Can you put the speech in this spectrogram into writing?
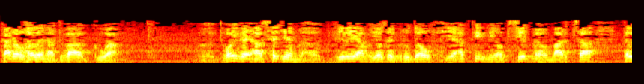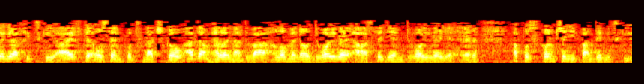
Karol Helena 2 Guam 2VA7 William Jozef Rudolf je aktívny od 7. marca telegrafický AFT8 pod značkou Adam Helena 2 lomeno 2VA7 2VR a po skončení pandemických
